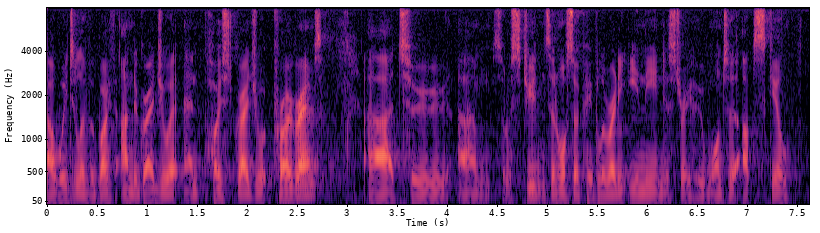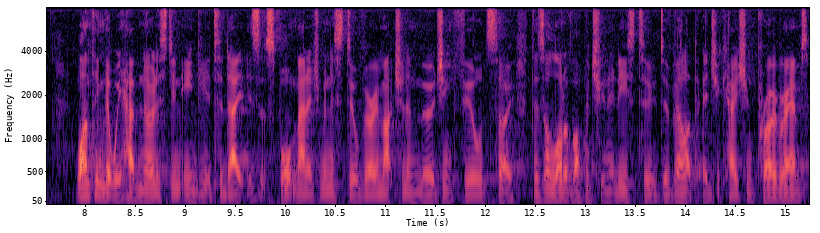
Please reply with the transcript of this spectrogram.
Uh, we deliver both undergraduate and postgraduate programs uh, to um, sort of students and also people already in the industry who want to upskill one thing that we have noticed in India to date is that sport management is still very much an emerging field, so there's a lot of opportunities to develop education programs,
